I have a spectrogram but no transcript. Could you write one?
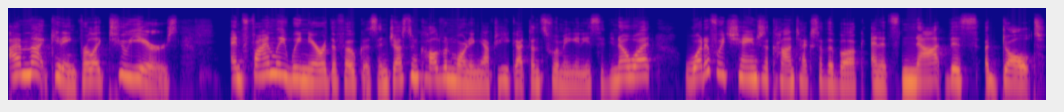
I'm not kidding for like two years. And finally, we narrowed the focus. And Justin called one morning after he got done swimming and he said, You know what? What if we change the context of the book and it's not this adult,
